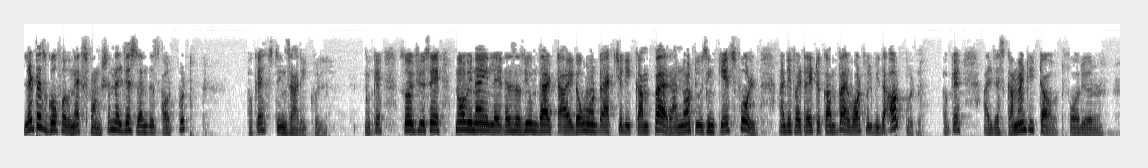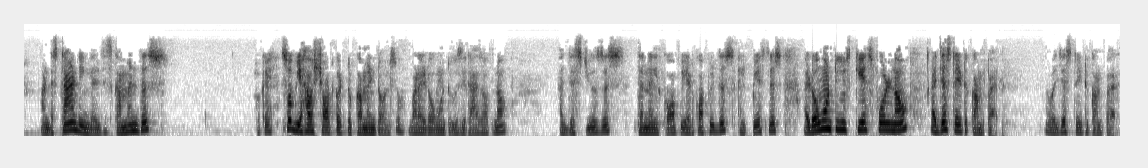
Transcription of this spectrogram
Let us go for the next function. I'll just run this output. Okay strings are equal. Okay so if you say no Vinay let us assume that I don't want to actually compare. I'm not using case fold. And if I try to compare what will be the output? Okay I'll just comment it out. For your understanding I'll just comment this okay? So we have a shortcut to comment also but I don't want to use it as of now. I just use this then I'll copy I'll copy this I'll paste this. I don't want to use case fold now. I just try to compare. I will just try to compare.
